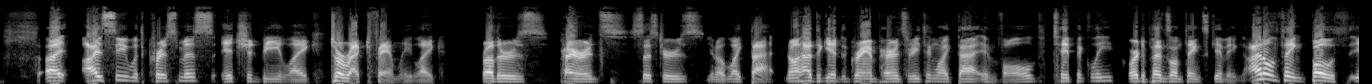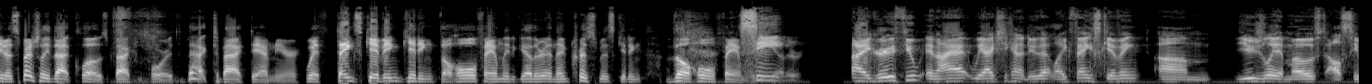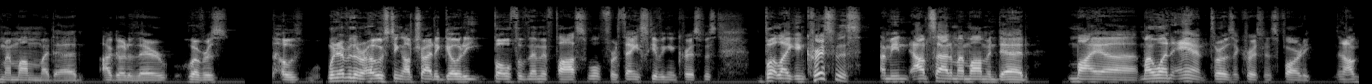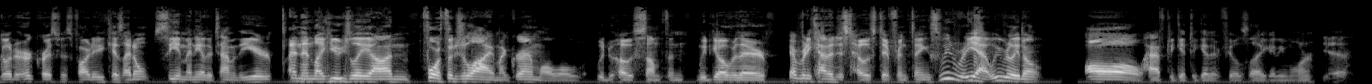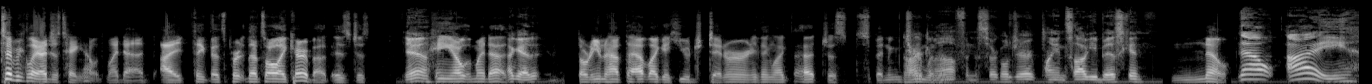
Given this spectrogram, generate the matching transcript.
I I see with Christmas, it should be like direct family, like brothers, parents, sisters, you know, like that. You don't have to get the grandparents or anything like that involved, typically, or it depends on Thanksgiving. I don't think both, you know, especially that close, back and forth, back to back, damn near, with Thanksgiving getting the whole family together, and then Christmas getting the whole family See, together. I agree with you, and I we actually kind of do that. Like Thanksgiving, um, usually at most, I'll see my mom and my dad. I'll go to their whoever's host whenever they're hosting. I'll try to go to both of them if possible for Thanksgiving and Christmas. But like in Christmas, I mean, outside of my mom and dad, my uh, my one aunt throws a Christmas party. And I'll go to her Christmas party because I don't see him any other time of the year. And then, like usually on Fourth of July, my grandma will would host something. We'd go over there. Everybody kind of just hosts different things. We yeah, we really don't all have to get together. It feels like anymore. Yeah. Typically, I just hang out with my dad. I think that's per- that's all I care about is just Yeah, hanging out with my dad. I get it. Don't even have to have like a huge dinner or anything like that. Just spending time Jerking with him. off in a circle jerk, playing soggy biscuit. No. Now I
